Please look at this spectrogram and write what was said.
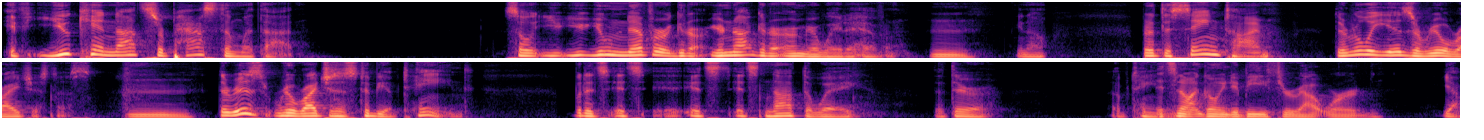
if you cannot surpass them with that, so you you you never gonna you're not gonna earn your way to heaven. Hmm. You know, but at the same time, there really is a real righteousness. Hmm. There is real righteousness to be obtained, but it's it's it's it's not the way that they're obtained. it's not going to be through outward yeah.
